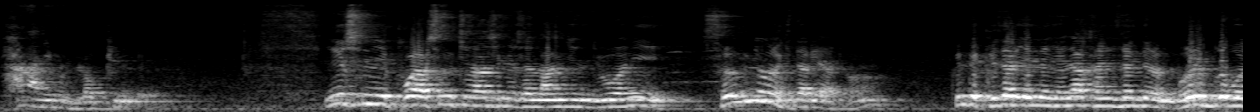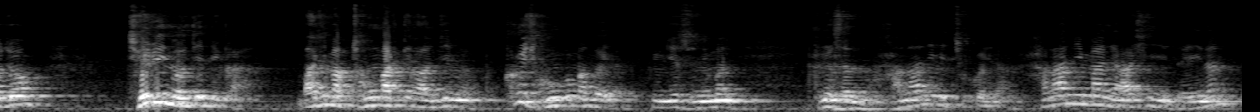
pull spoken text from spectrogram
하나님을 높이는 거예요. 예수님이 부활 승천하시면서 남긴 유언이 성령을 기다려야죠. 근데 그 자리에 있는 연약한 인생들은 뭘 물어보죠? 재림이 언제입니까? 마지막 종말 때가 언제면 그것이 궁금한 거예요. 그 예수님은 그것은 하나님이 주권이야. 하나님만이 아시니 너희는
